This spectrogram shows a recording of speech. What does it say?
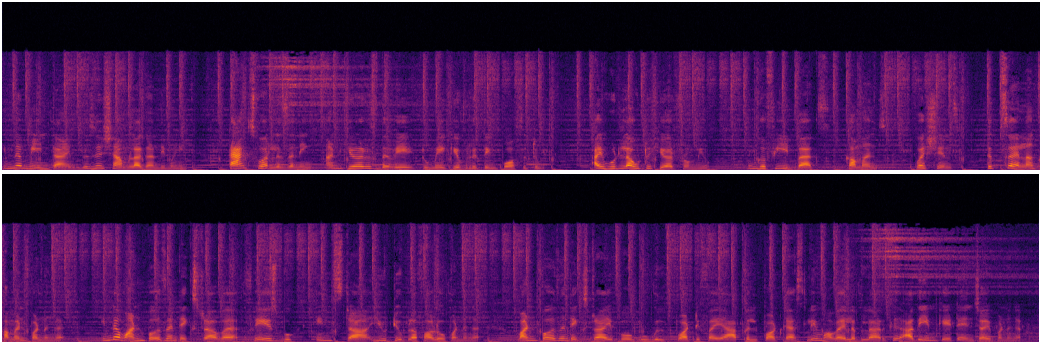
இந்த mean time this is Shamla Kanthimani thanks for listening and here is the way to make everything positive I would love to hear from you உங்கள் ஃபீட்பேக்ஸ் கமெண்ட்ஸ் கொஷின்ஸ் டிப்ஸை எல்லாம் கமெண்ட் பண்ணுங்கள் இந்த ஒன் பர்சன்ட் எக்ஸ்ட்ராவை ஃபேஸ்புக் இன்ஸ்டா யூடியூப்பில் ஃபாலோ பண்ணுங்கள் ஒன் பர்சன்ட் எக்ஸ்ட்ரா இப்போது கூகுள் ஸ்பாட்டிஃபை ஆப்பிள் பாட்காஸ்ட்லேயும் அவைலபிளாக இருக்குது அதையும் கேட்டு என்ஜாய் பண்ணுங்கள்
